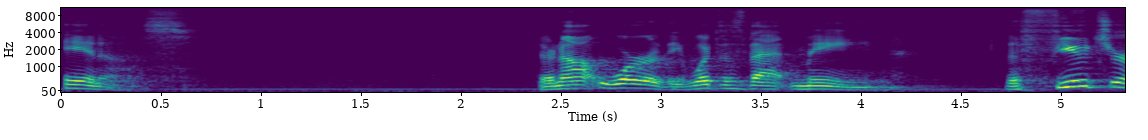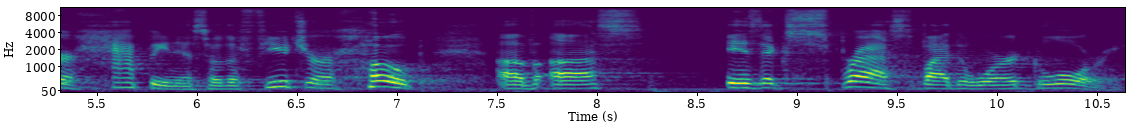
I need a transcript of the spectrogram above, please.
in us. They're not worthy. What does that mean? The future happiness or the future hope of us is expressed by the word glory.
